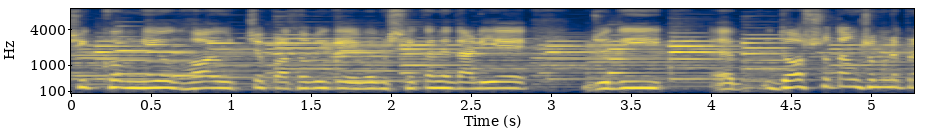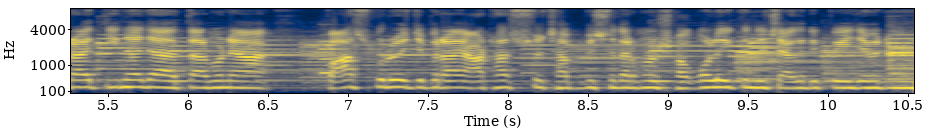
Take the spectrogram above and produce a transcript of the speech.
শিক্ষক নিয়োগ হয় উচ্চ প্রাথমিকে এবং সেখানে দাঁড়িয়ে যদি দশ শতাংশ মানে প্রায় তিন হাজার, তার মানে পাস করে রয়েছে প্রায় আঠাশশো, ছাব্বিশশো, তার মানে সকলেই কিন্তু চাকরি পেয়ে যাবেন এবং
